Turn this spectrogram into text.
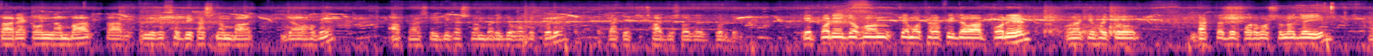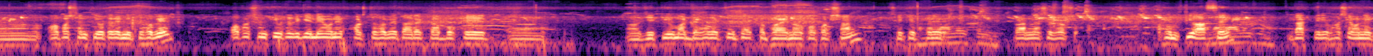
তার অ্যাকাউন্ট নাম্বার তার নিজস্ব বিকাশ নাম্বার দেওয়া হবে। আপনারা সেই বিকাশ নাম্বারে যোগাযোগ করে তাকে একটু সাহায্য সহযোগিতা করবেন। এরপরে যখন কেমোথেরাপি দেওয়ার পরে ওনাকে হয়তো ডাক্তারদের পরামর্শ অনুযায়ী অপারেশন থিয়েটারে নিতে হবে। অপারেশন থিয়েটারে গেলে অনেক খরচ হবে। তার একটা বকের যে টিউমার দেখা যাচ্ছে, এটা একটা ভয়ানক অপারেশন সেক্ষেত্রে প্রাণনাশের হুমকিও আছে। ডাক্তারি ভাষায় অনেক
